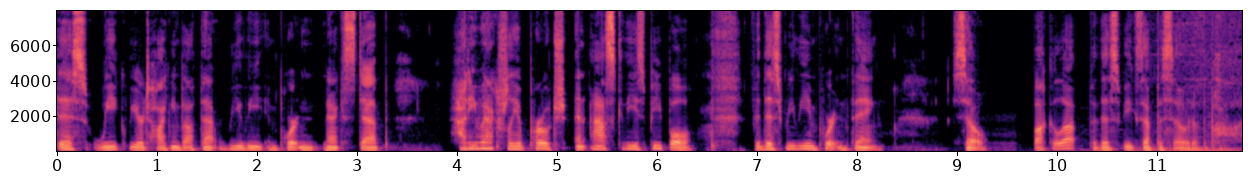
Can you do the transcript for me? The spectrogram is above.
This week, we are talking about that really important next step. How do you actually approach and ask these people for this really important thing? So, buckle up for this week's episode of the pod.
